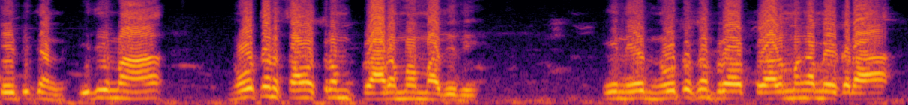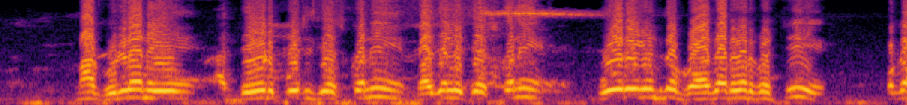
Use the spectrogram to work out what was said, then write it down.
చేతి చండ్ ఇది మా నూతన సంవత్సరం ప్రారంభం మాది ఇది. ఈ నూతన సంవత్సరం ప్రారంభంగా మేము ఇక్కడ మా గుడిలోని ఆ దేవుడి పూజ చేసుకొని భజనలు చేసుకొని ఊరేగింపుతో గోదావరి వరకు వచ్చి ఒక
